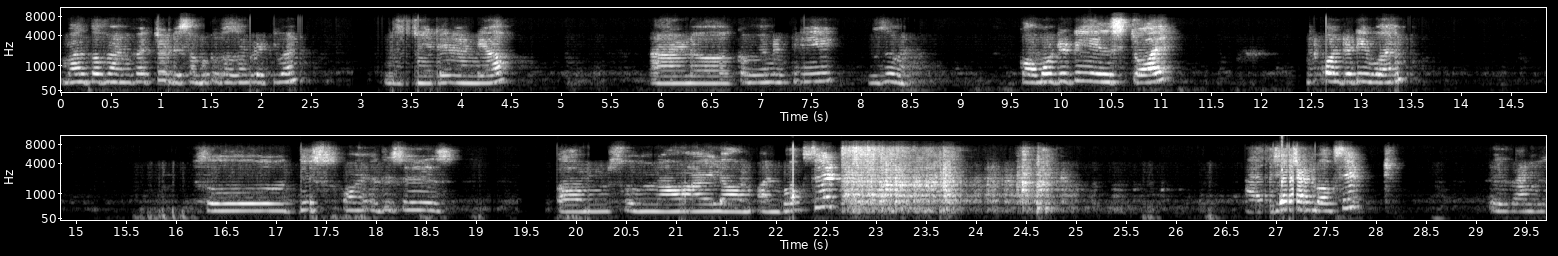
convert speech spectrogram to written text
Month of manufacture December 2021. Is made in India. And uh, community one. commodity is toy. Quantity one. So this one, this is um. So now I'll um, unbox it. I'll just unbox it. Then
